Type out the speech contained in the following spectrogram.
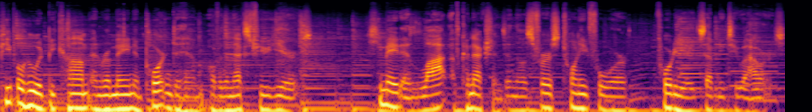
people who would become and remain important to him over the next few years. He made a lot of connections in those first 24, 48, 72 hours.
